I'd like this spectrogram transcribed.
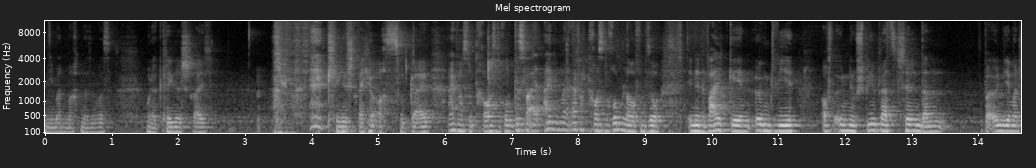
niemand macht mehr sowas. Oder Klingelstreich. Klingelstreiche auch so geil. Einfach so draußen rum. Das war allgemein einfach draußen rumlaufen, so in den Wald gehen, irgendwie auf irgendeinem Spielplatz chillen, dann bei irgendjemand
